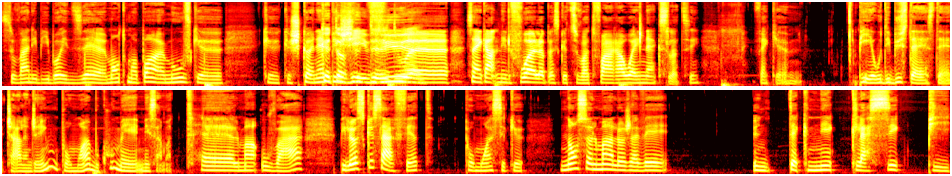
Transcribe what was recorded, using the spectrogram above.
souvent les b-boys disaient Montre-moi pas un move que, que, que je connais puis que j'ai vu vu euh, 50 000 fois là, parce que tu vas te faire Away next. Là, tu sais. Fait que. euh, Puis au début, c'était c'était challenging pour moi, beaucoup, mais, mais ça m'a tellement ouvert. Puis là, ce que ça a fait pour moi, c'est que non seulement là, j'avais une technique classique, puis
